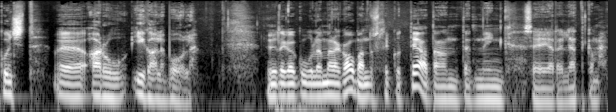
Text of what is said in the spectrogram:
kunstharu igale poole. nüüd aga kuulame ära kaubanduslikud teadaanded ning seejärel jätkame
